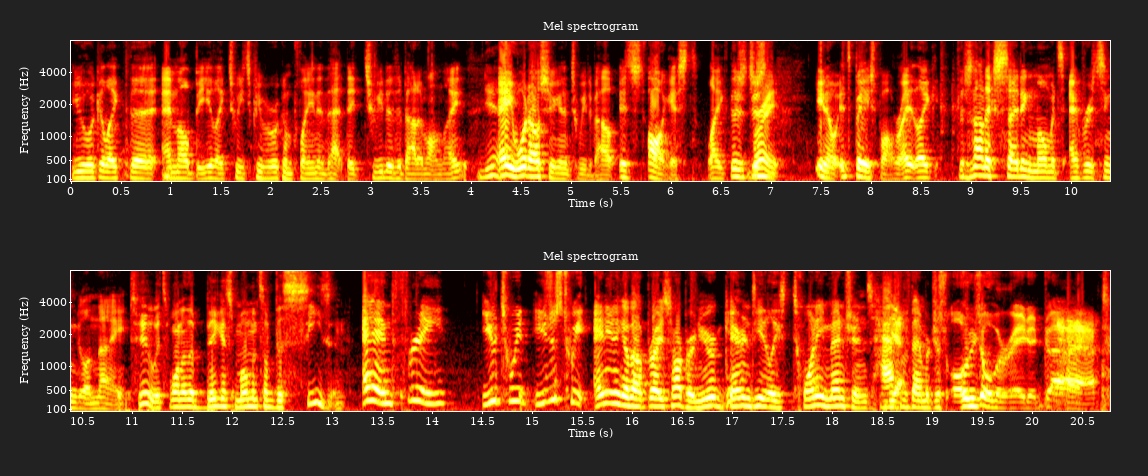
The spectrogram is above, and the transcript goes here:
you look at like the MLB like tweets, people were complaining that they tweeted about him all night. Yeah. Hey, what else are you gonna tweet about? It's August. Like there's just Right. You know it's baseball, right? Like there's not exciting moments every single night. two. It's one of the biggest moments of the season. And three, you tweet, you just tweet anything about Bryce Harper, and you're guaranteed at least twenty mentions. Half Yeah. of them are just, oh, he's overrated. Ah.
